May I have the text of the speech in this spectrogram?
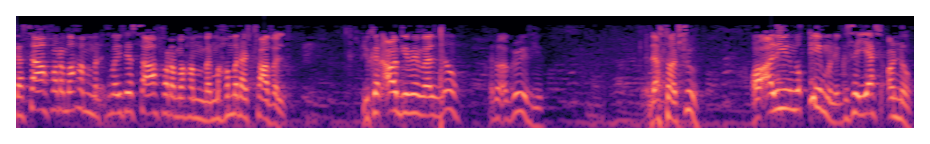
kasafara muhammad. Somebody says safara muhammad. Muhammad has traveled. You can argue him well no i don't agree with you. That's not true. Or ali muqimun. you can say yes or no.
